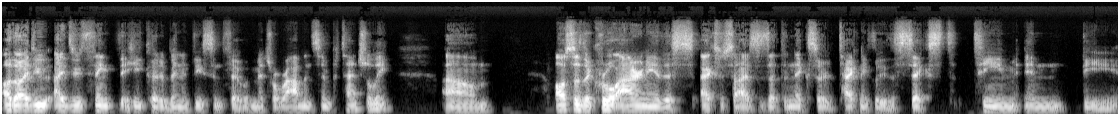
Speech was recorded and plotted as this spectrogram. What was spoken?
although I do, I do think that he could have been a decent fit with Mitchell Robinson potentially. Um, also, the cruel irony of this exercise is that the Knicks are technically the sixth team in the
